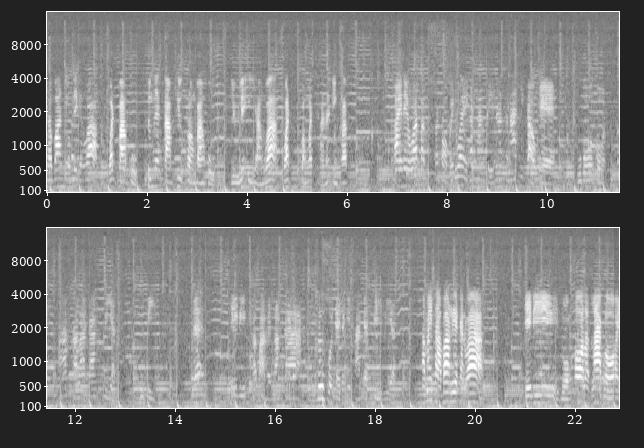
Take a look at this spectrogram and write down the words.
ชาวบ้านนิยมเรียกกันว่าวัดบางปูซึ่งเรียกตามชื่อคลองบางปูหรือเรียกอีกอย่างว่าวัดวังมัจฉานั่นเองครับ ภายในวัดประกอบไปด้วยอาคารเสนาสนะที่เก่าแก่อุโบสถอาคาราการเปลี่ยนกุฏิและเจดีย์ศิลปะแบบลังกาซึ่งส่วนใหญ่จะมีฐานแบบสี่เหลี่ยมทำให้ชาวบ้านเรียกกันว่า เจดีย์หลวงพ่อลากลอย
